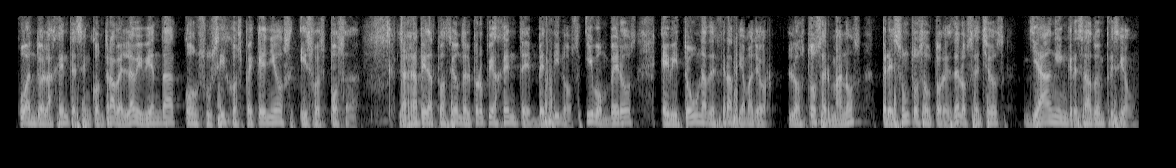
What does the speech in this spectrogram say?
cuando la gente se encontraba en la vivienda con sus hijos pequeños y su esposa. La rápida actuación del propio agente, vecinos y bomberos evitó una desgracia mayor. Los dos hermanos, presuntos autores de los hechos, ya han ingresado en prisión.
